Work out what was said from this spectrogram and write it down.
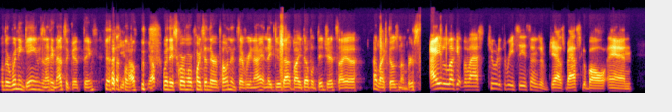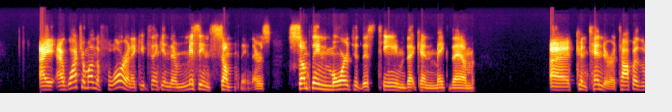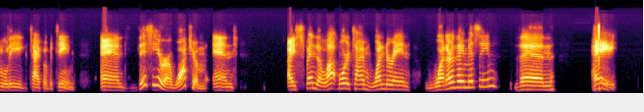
Well, they're winning games, and I think that's a good thing. yep, yep. when they score more points than their opponents every night, and they do that by double digits, I uh, I like those numbers. I look at the last two to three seasons of Jazz basketball, and I I watch them on the floor, and I keep thinking they're missing something. There's something more to this team that can make them a contender, a top of the league type of a team. And this year I watch them and I spend a lot more time wondering what are they missing than hey,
